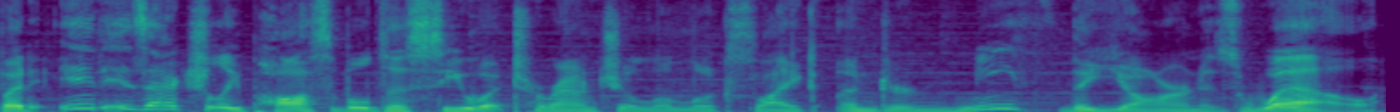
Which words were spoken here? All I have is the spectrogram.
but it is actually possible to see what Tarountula looks like underneath the yarn as well,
